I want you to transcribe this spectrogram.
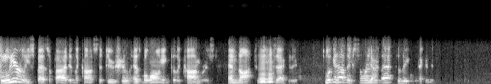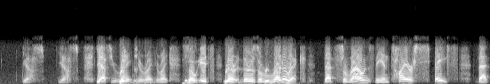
clearly specified in the Constitution as belonging to the Congress and not to mm-hmm. the executive. Look at how they surrendered yeah. that to the executive. Yes. Yes. Yes, you're right. You're right. You're right. So it's there there's a rhetoric that surrounds the entire space that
